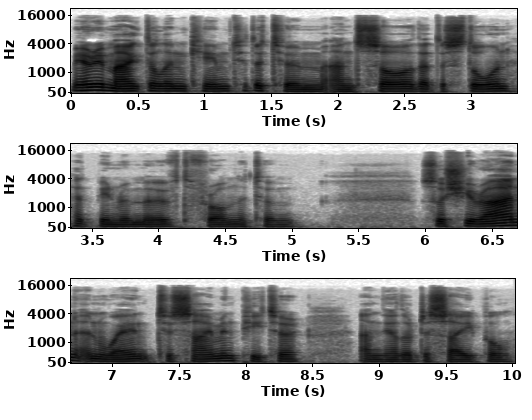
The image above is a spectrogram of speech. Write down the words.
Mary Magdalene came to the tomb and saw that the stone had been removed from the tomb. So she ran and went to Simon Peter and the other disciple,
